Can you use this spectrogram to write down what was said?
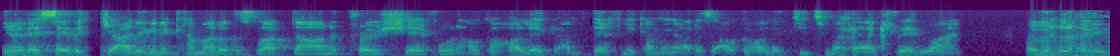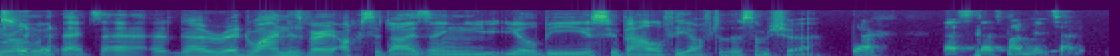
you know, they say that you're either going to come out of this lockdown a pro chef or an alcoholic. I'm definitely coming out as alcoholic due to my dad's red wine. Nothing wrong with that. Uh, no, red wine is very oxidizing. You'll be super healthy after this, I'm sure. Yeah, that's that's my mentality.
